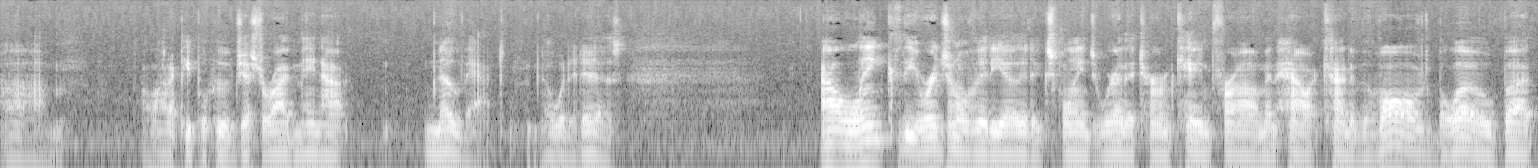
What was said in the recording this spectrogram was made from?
Um, a lot of people who have just arrived may not know that, know what it is. I'll link the original video that explains where the term came from and how it kind of evolved below, but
